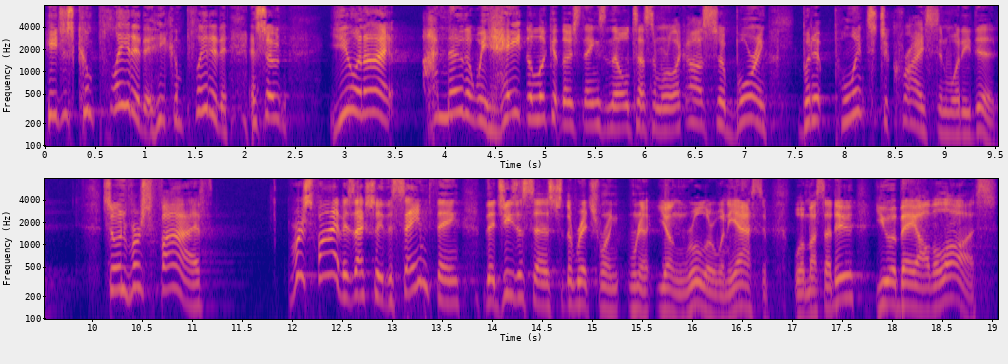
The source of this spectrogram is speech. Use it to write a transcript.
He just completed it. He completed it. And so, you and I, I know that we hate to look at those things in the Old Testament. We're like, oh, it's so boring. But it points to Christ and what he did. So in verse 5, verse 5 is actually the same thing that Jesus says to the rich young ruler when he asked him, What must I do? You obey all the laws.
